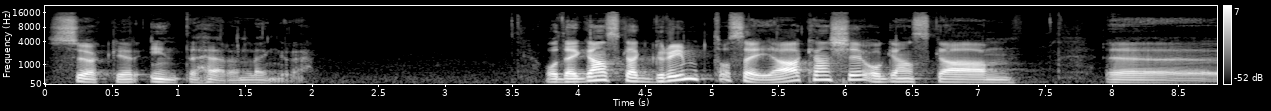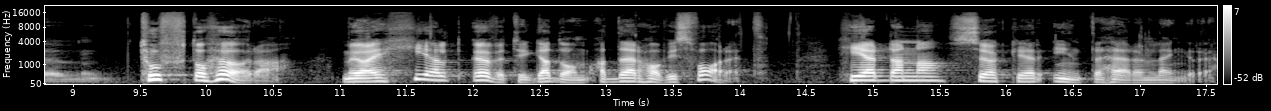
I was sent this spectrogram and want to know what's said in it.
söker inte Herren längre. Och det är ganska grymt att säga kanske och ganska eh, tufft att höra. Men jag är helt övertygad om att där har vi svaret. Herdarna söker inte Herren längre.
